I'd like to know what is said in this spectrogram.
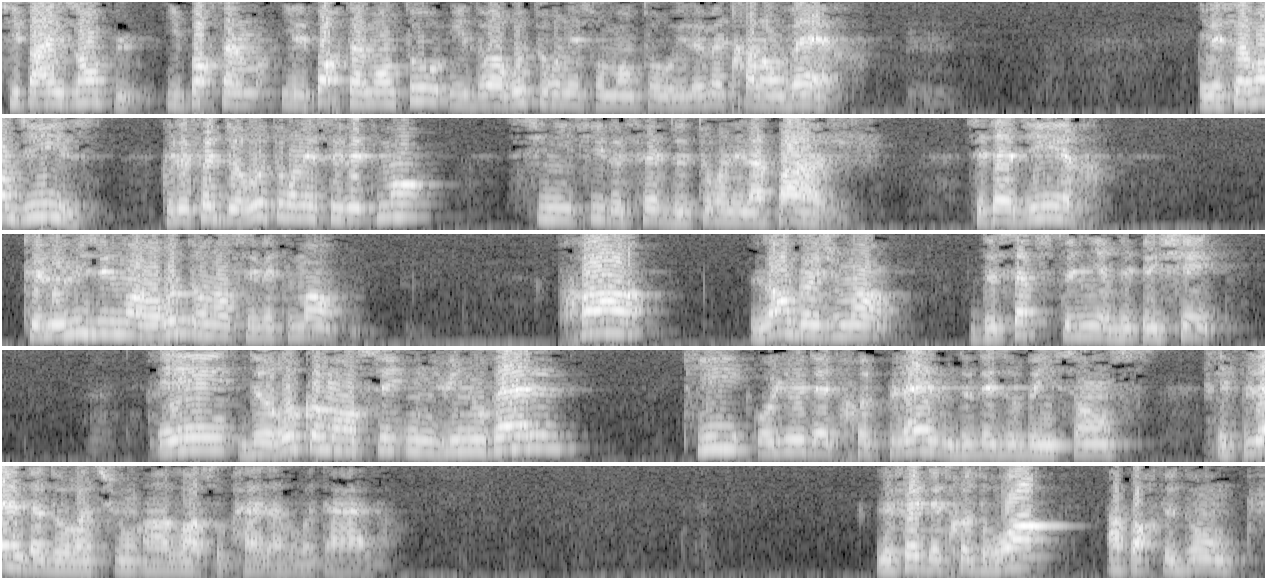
Si par exemple il porte, un, il porte un manteau, il doit retourner son manteau et le mettre à l'envers. Et les savants disent que le fait de retourner ses vêtements signifie le fait de tourner la page. C'est-à-dire que le musulman en retournant ses vêtements prend l'engagement de s'abstenir des péchés et de recommencer une vie nouvelle qui, au lieu d'être pleine de désobéissance, est pleine d'adoration à Allah subhanahu wa ta'ala. Le fait d'être droit apporte donc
